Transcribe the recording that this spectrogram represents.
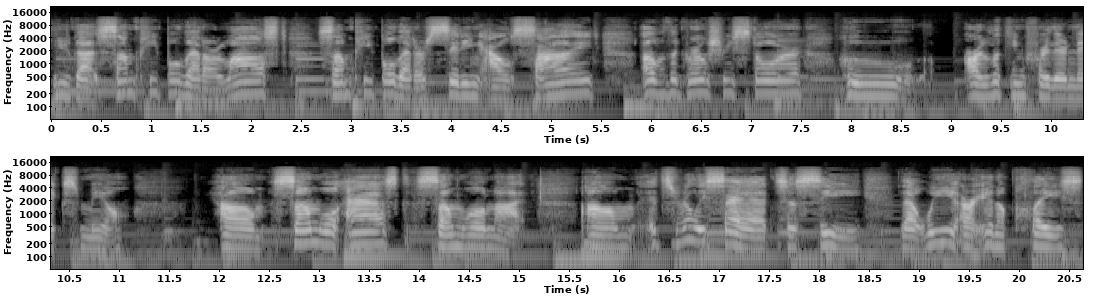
You've got some people that are lost, some people that are sitting outside of the grocery store who are looking for their next meal. Um, some will ask, some will not. Um, it's really sad to see that we are in a place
